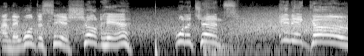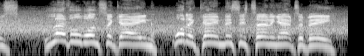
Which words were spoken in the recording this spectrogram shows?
And they want to see a shot here. What a chance. In it goes. Level once again. What a game this is turning out to be.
